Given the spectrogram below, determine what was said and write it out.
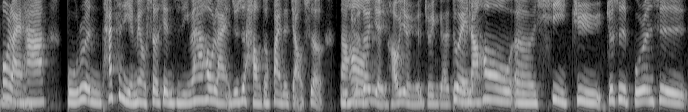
后来他不论他自己也没有设限自己，因为他后来就是好的坏的角色，我然后觉得演好演员就应该对，然后呃，戏剧就是不论是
